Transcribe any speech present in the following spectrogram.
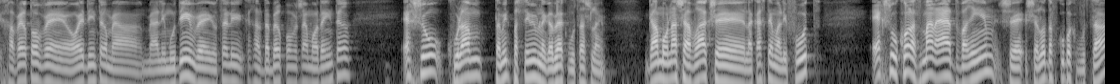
חבר טוב, אה, אוהד אינטר מה, מהלימודים, ויוצא לי ככה לדבר פה ושם עם אוהדי אינטר. איכשהו, כולם תמיד פסימיים לגבי הקבוצה שלהם. גם עונה שעברה, כשלקחתם אליפות, איכשהו כל הזמן היה דברים ש, שלא דפקו בקבוצה,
